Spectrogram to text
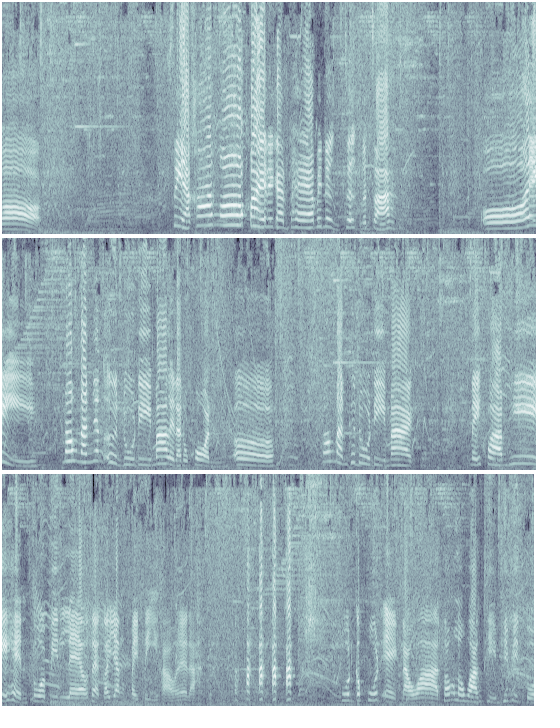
ก็ เสียค่าโง่ไปในการแพ้ไปหนึ่งจึกนะจ๊ะ โอ้ย นอกนั้นยังอื่นดูดีมากเลยนะทุกคน เออ นอกนั้นคือดูดีมาก ในความที่เห็นตัวบินแล้วแต่ก็ยังไปตีเขาเนี่ยนะ พูดก็พูดเองนะว่า ต้องระวังทีมที่มีตัว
